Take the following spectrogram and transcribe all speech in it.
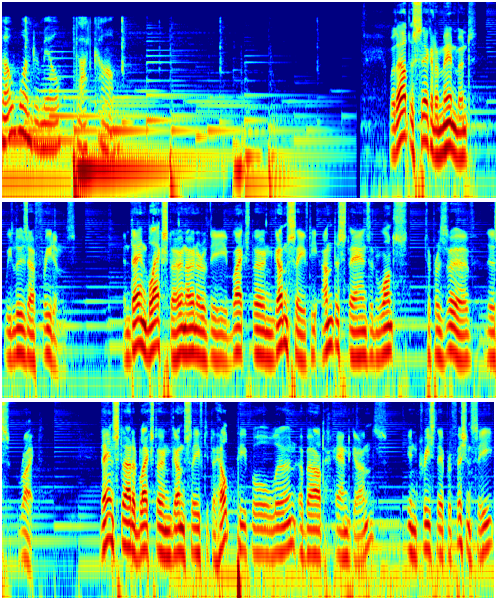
thewondermill.com. Without the Second Amendment, we lose our freedoms. And Dan Blackstone, owner of the Blackstone Gun Safety, understands and wants to preserve this right. Dan started Blackstone Gun Safety to help people learn about handguns, increase their proficiency,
